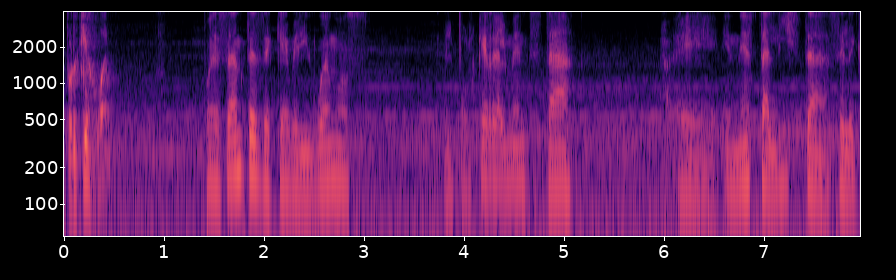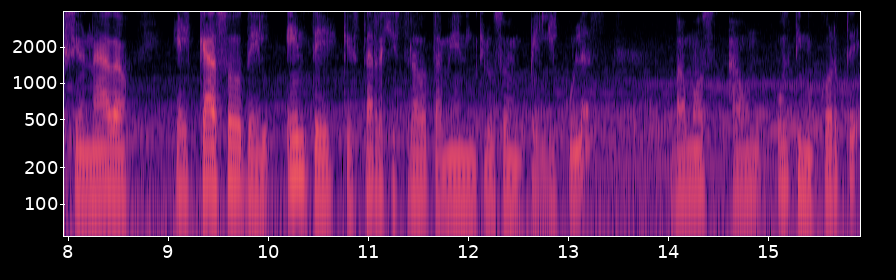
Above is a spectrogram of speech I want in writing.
¿Por qué, Juan? Pues antes de que averigüemos el por qué realmente está eh, en esta lista seleccionada el caso del ente que está registrado también incluso en películas, vamos a un último corte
